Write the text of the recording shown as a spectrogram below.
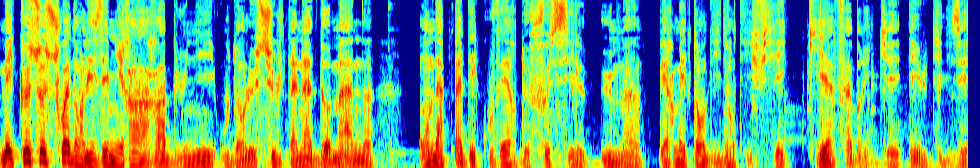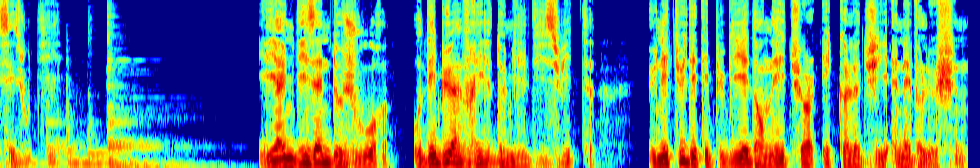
Mais que ce soit dans les Émirats arabes unis ou dans le sultanat d'Oman, on n'a pas découvert de fossiles humains permettant d'identifier qui a fabriqué et utilisé ces outils. Il y a une dizaine de jours, au début avril 2018, une étude était publiée dans Nature, Ecology and Evolution.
